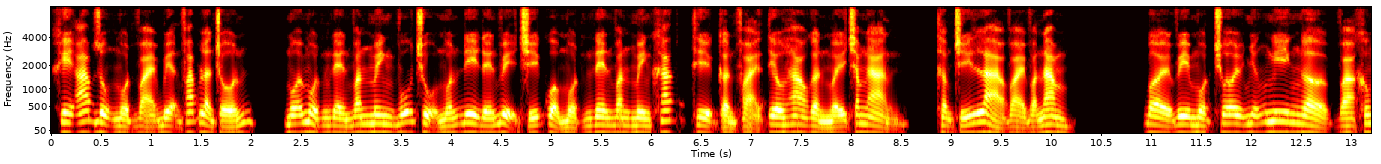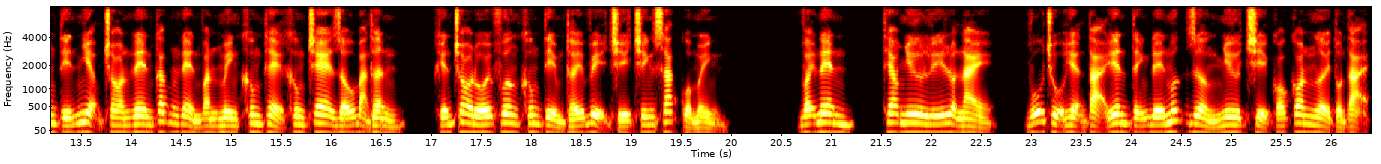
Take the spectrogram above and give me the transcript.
Khi áp dụng một vài biện pháp lẩn trốn, mỗi một nền văn minh vũ trụ muốn đi đến vị trí của một nền văn minh khác thì cần phải tiêu hao gần mấy trăm ngàn, thậm chí là vài vạn năm. Bởi vì một chuôi những nghi ngờ và không tín nhiệm cho nên các nền văn minh không thể không che giấu bản thân, khiến cho đối phương không tìm thấy vị trí chính xác của mình. Vậy nên, theo như lý luận này, vũ trụ hiện tại yên tĩnh đến mức dường như chỉ có con người tồn tại,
